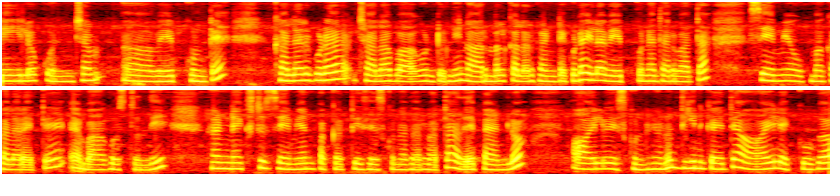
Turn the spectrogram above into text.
నెయ్యిలో కొంచెం వేపుకుంటే కలర్ కూడా చాలా బాగుంటుంది. నార్మల్ కలర్ కంటే కూడా ఇలా వేపుకున్న తర్వాత సేమియా ఉప్మా కలర్ అయితే బాగా వస్తుంది అండ్ నెక్స్ట్ సేమియాని పక్కకు తీసేసుకున్న తర్వాత అదే ప్యాన్లో ఆయిల్ వేసుకుంటున్నాను. దీనికైతే ఆయిల్ ఎక్కువగా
